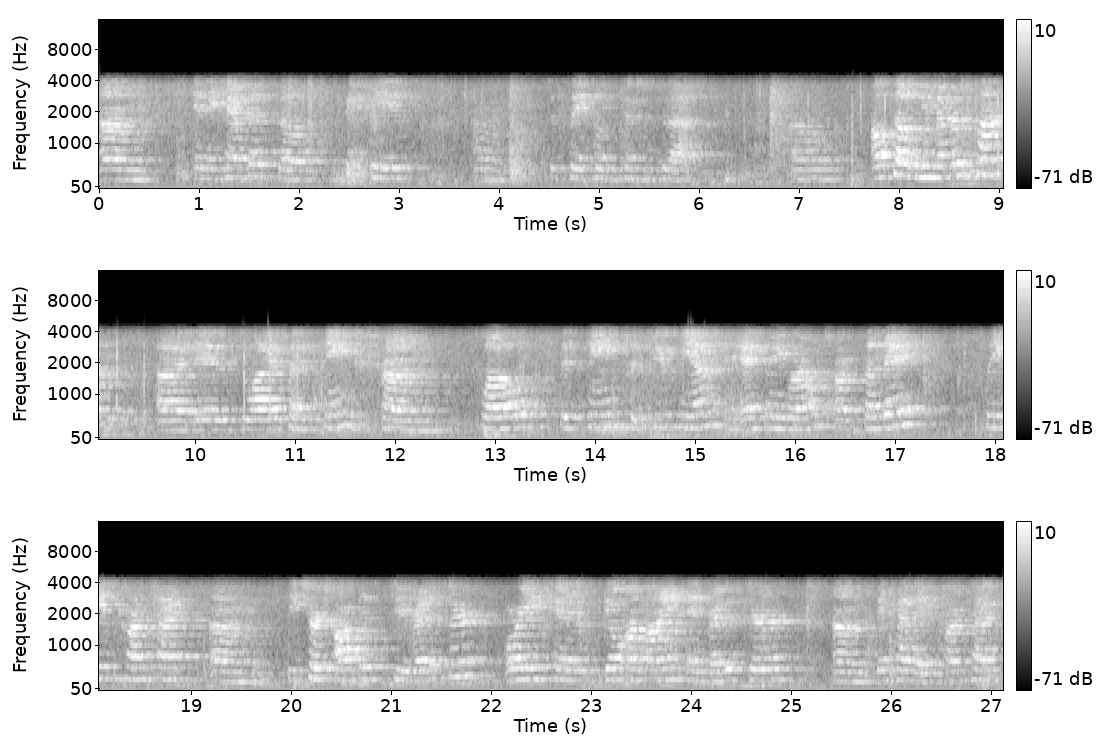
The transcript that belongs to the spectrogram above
um, in the campus, so please, um, just pay close attention to that. Um, also, new members class, uh, is July seventeenth from twelve fifteen to two P M in Anthony Lounge on Sunday. Please contact, um, the church office to register, or you can go online and register. Um, they have a contact,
